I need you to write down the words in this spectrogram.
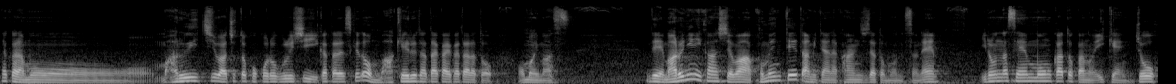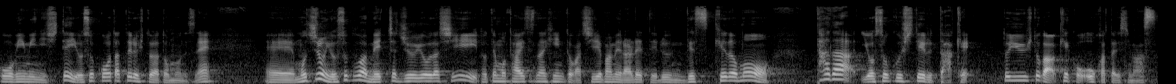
だからもう丸1はちょっと心苦しい言い方ですけど負ける戦い方だと思います。で丸2に関してはコメンテーターみたいな感じだと思うんですよね。いろんな専門家とかの意見情報を耳にして予測を立てる人だと思うんですね、えーもちろん予測はめっちゃ重要だしとても大切なヒントが散りばめられてるんですけどもただ予測しているだけという人が結構多かったりします、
